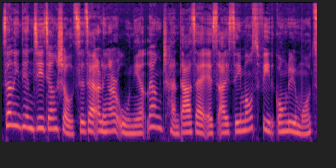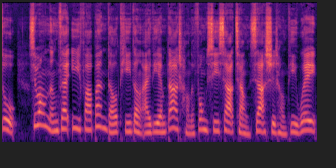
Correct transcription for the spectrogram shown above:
三菱电机将首次在二零二五年量产搭载 SiC MOSFET 功率模组，希望能在意法半导体等 IDM 大厂的缝隙下抢下市场地位。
